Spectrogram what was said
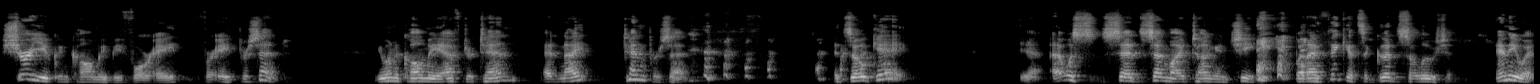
Sure, you can call me before 8 for 8%. You want to call me after 10 at night? 10%. it's okay. Yeah, that was said semi tongue in cheek, but I think it's a good solution. Anyway,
